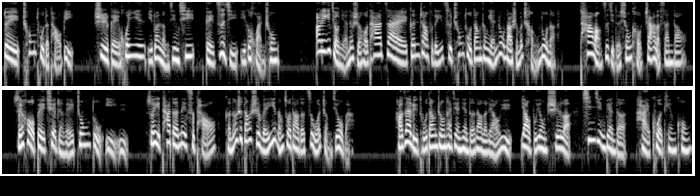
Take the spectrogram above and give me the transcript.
对冲突的逃避，是给婚姻一段冷静期，给自己一个缓冲。”二零一九年的时候，她在跟丈夫的一次冲突当中，严重到什么程度呢？她往自己的胸口扎了三刀，随后被确诊为中度抑郁。所以她的那次逃，可能是当时唯一能做到的自我拯救吧。好在旅途当中，他渐渐得到了疗愈，药不用吃了，心境变得海阔天空。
